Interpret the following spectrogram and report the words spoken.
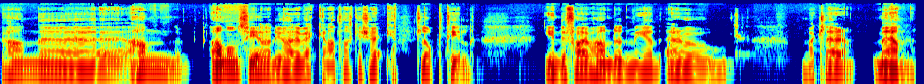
han, eh, han annonserade ju här i veckan att han ska köra ett lopp till. Indy 500 med Arrow McLaren. Men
